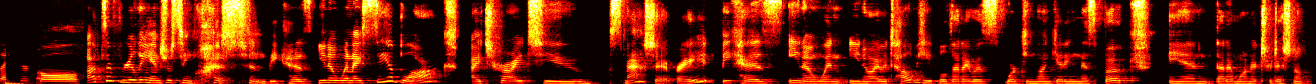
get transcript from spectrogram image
like your goal. That's a really interesting question because you know when i see a block i try to smash it right? Because you know when you know i would tell people that i was working on getting this book and that i want a traditional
